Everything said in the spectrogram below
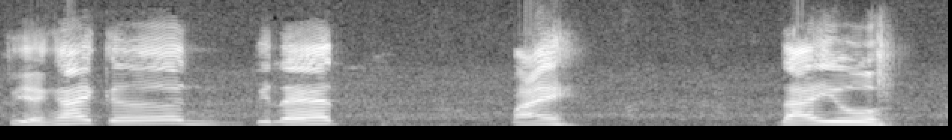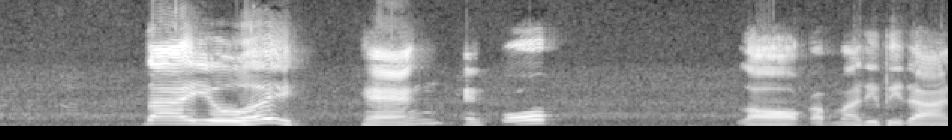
เสียง่ายเกินปีแรดไป ได้อยู่ ได้อยู่เฮ้ยแข็งแข็งโป๊กหลอกครับมาที่ซีดาน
